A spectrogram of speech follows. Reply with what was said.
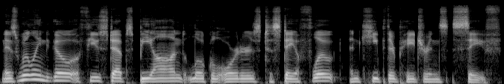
and is willing to go a few steps beyond local orders to stay afloat and keep their patrons safe.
